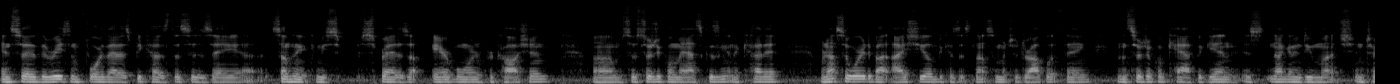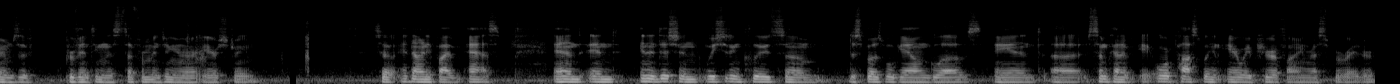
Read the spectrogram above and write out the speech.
and so the reason for that is because this is a uh, something that can be sp spread as an airborne precaution. Um, so surgical mask isn't going to cut it. We're not so worried about eye shield because it's not so much a droplet thing. And the surgical cap, again, is not going to do much in terms of preventing this stuff from entering our airstream. So N95 mask. And, and in addition, we should include some disposable gown gloves and uh, some kind of, or possibly an airway purifying respirator.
